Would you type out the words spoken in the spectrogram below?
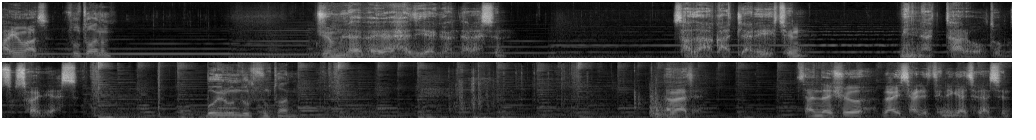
Kaymaz. Sultanım. Cümle beye hediye gönderesin. sadakatleri için minnettar olduğumuzu söyleyesin. Buyurundur sultanım. Evet. Sen de şu Veysel itini getiresin.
